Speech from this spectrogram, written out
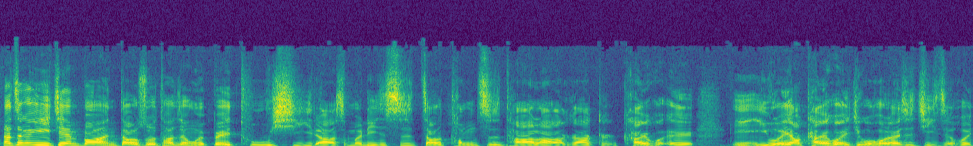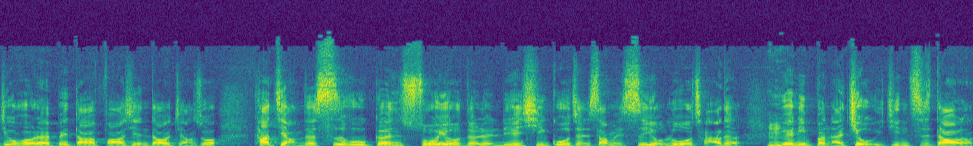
那这个意见包含到说，他认为被突袭啦，什么临时招通知他啦，啊开开会，诶以以为要开会，结果后来是记者会，结果后来被大家发现到讲说，他讲的似乎跟所有的人联系过程上面是有落差的，因为你本来就已经知道了，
